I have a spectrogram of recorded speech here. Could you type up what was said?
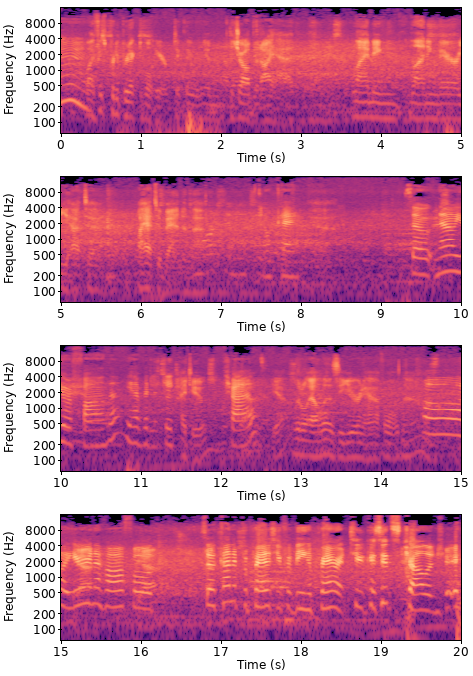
Mm. Life is pretty predictable here, particularly in the job that I had. Landing, landing there, you had to, I had to abandon that. Okay. So now you're a father. You have a little I do. child. Yeah, little Ella is a year and a half old now. Oh, a year Yeah. and a half old. Yeah. So it kind of prepares you for being a parent too, because it's challenging.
